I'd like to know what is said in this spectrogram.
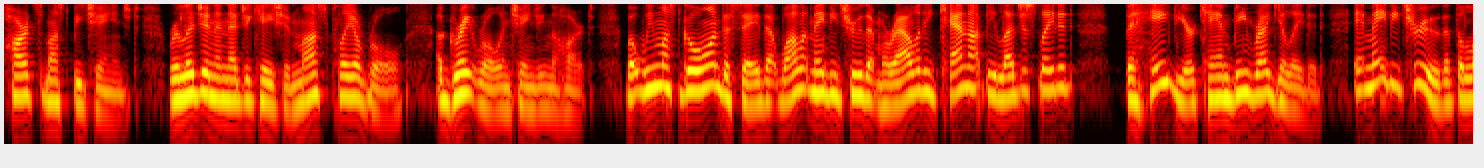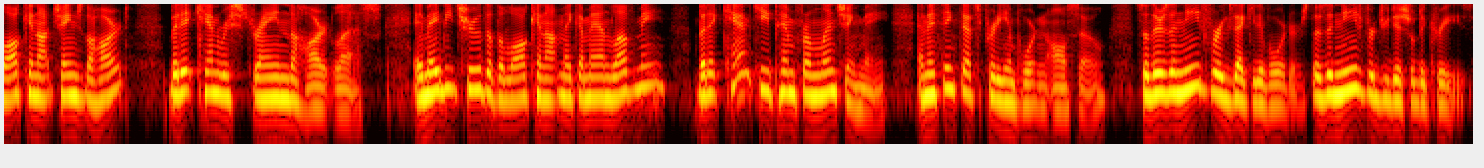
hearts must be changed. Religion and education must play a role, a great role in changing the heart. But we must go on to say that while it may be true that morality cannot be legislated, behavior can be regulated. It may be true that the law cannot change the heart, but it can restrain the heart less. It may be true that the law cannot make a man love me, but it can keep him from lynching me. And I think that's pretty important also. So there's a need for executive orders, there's a need for judicial decrees,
